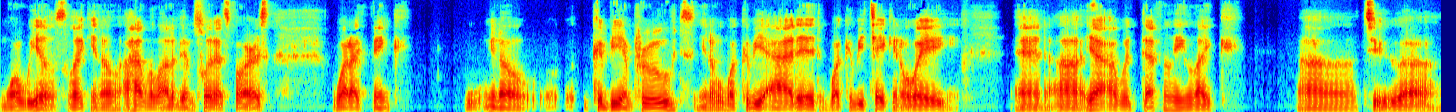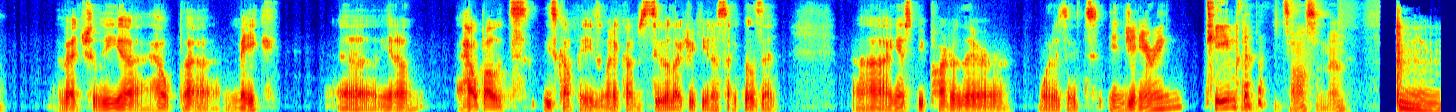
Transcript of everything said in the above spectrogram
more wheels. Like you know, I have a lot of input as far as what I think you know could be improved. You know, what could be added, what could be taken away, and uh, yeah, I would definitely like uh, to uh, eventually help make you know help out these companies when it comes to electric unicycles and uh, I guess be part of their what is it engineering team. it's awesome, man. I'm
